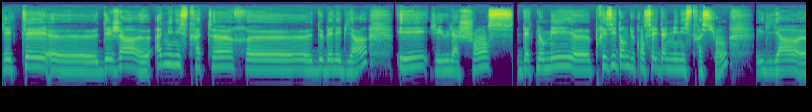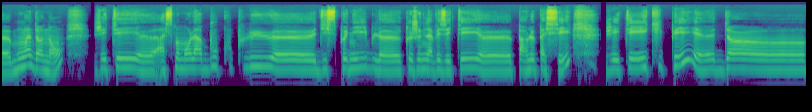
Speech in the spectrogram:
J'étais euh, déjà euh, administrateur euh, de Bel et Bien et j'ai eu la chance d'être nommée présidente du conseil d'administration il y a moins d'un an. J'étais à ce moment-là beaucoup plus disponible que je ne l'avais été par le passé. J'ai été équipée d'un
